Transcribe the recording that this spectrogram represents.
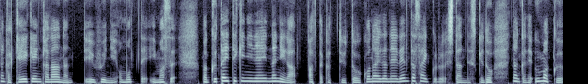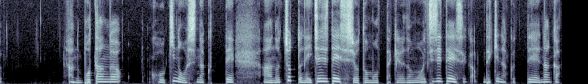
なんか経験かななんていうふうに思っています。まあ、具体的にね、何があったかっていうと、この間ね、レンタサイクルしたんですけど、なんかね、うまく、あの、ボタンがこう機能しなくてあのちょっとね一時停止しようと思ったけれども一時停止ができなくってなんか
